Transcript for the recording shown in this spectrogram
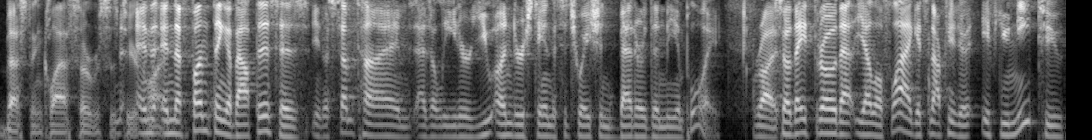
best in class services to your and client. and the fun thing about this is, you know, sometimes as a leader, you understand the situation better than the employee. Right. So they throw that yellow flag. It's an opportunity to, if you need to,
